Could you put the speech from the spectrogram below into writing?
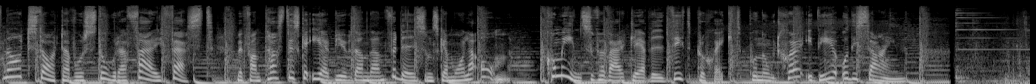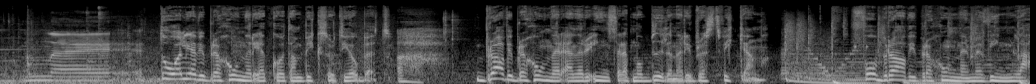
Snart startar vår stora färgfest med fantastiska erbjudanden för dig som ska måla om. Kom in så förverkligar vi ditt projekt på Nordsjö Idé och Design. Dåliga vibrationer är att gå utan byxor till jobbet. Bra vibrationer är när du inser att mobilen är i bröstfickan. Få bra vibrationer med Vimla.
